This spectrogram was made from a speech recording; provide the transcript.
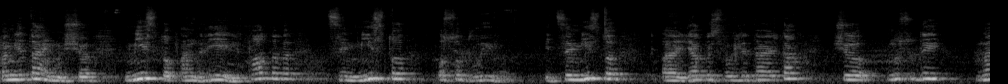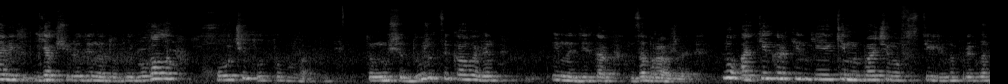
пам'ятаємо, що місто Андрія Ліпатова це місто особливе. І це місто е, якось виглядає так, що ну, сюди, навіть якщо людина тут не бувала, хоче тут побувати. Тому що дуже цікаво він іноді так зображує. Ну, а ті картинки, які ми бачимо в стилі, наприклад,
